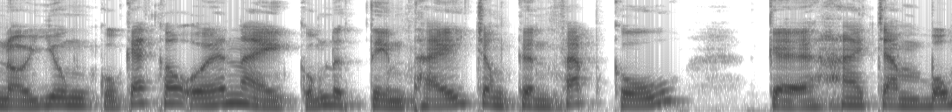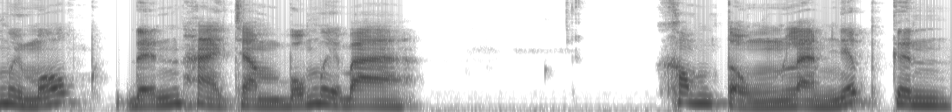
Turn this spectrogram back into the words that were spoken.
Nội dung của các câu uế này cũng được tìm thấy trong kinh Pháp Cú, kệ 241 đến 243 không tụng làm nhấp kinh,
